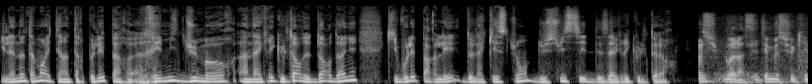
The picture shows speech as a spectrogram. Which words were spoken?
Il a notamment été interpellé par Rémi Dumort, un agriculteur de Dordogne, qui voulait parler de la question du suicide des agriculteurs. Voilà, c'était monsieur qui.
